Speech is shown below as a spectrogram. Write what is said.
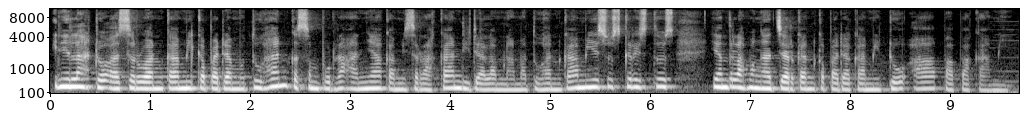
Inilah doa seruan kami kepadamu Tuhan, kesempurnaannya kami serahkan di dalam nama Tuhan kami Yesus Kristus yang telah mengajarkan kepada kami doa Bapa kami.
